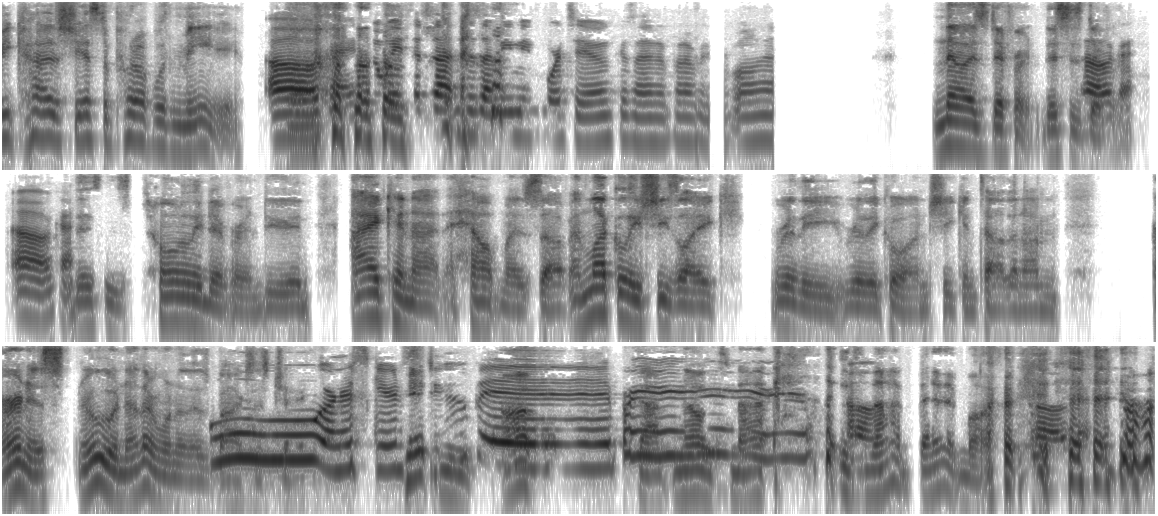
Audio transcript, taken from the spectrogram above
Because she has to put up with me. Oh, um, okay. So wait, does that does that make me poor too? Because I didn't put up with people. No, it's different. This is different. Oh, okay. Oh, okay. This is totally different, dude. I cannot help myself. And luckily she's like really, really cool and she can tell that I'm earnest. Ooh, another one of those boxes checked. Ooh, Ernest scared Hit stupid. Stop. No, it's not. It's Oh. not that, Mark. Oh,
